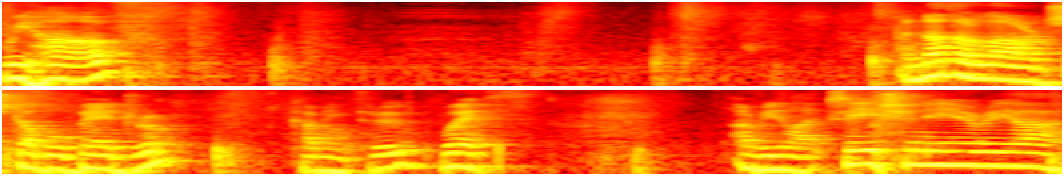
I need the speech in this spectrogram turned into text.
we have another large double bedroom coming through with a relaxation area.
